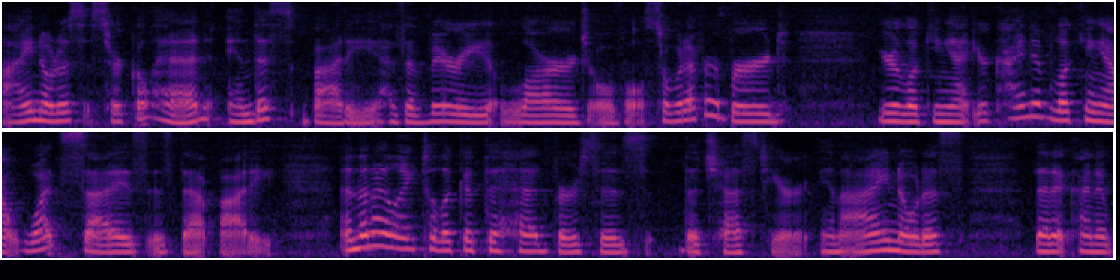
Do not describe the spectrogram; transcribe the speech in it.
I notice circle head, and this body has a very large oval. So whatever bird you're looking at, you're kind of looking at what size is that body. And then I like to look at the head versus the chest here. And I notice that it kind of,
